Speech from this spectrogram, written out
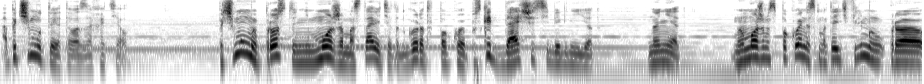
А почему ты этого захотел? Почему мы просто не можем оставить этот город в покое? Пускай дальше себе гниет. Но нет. Мы можем спокойно смотреть фильмы про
